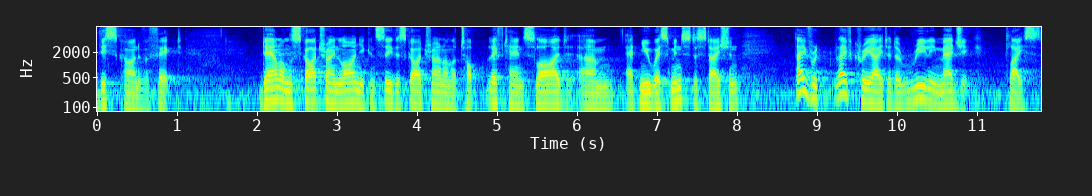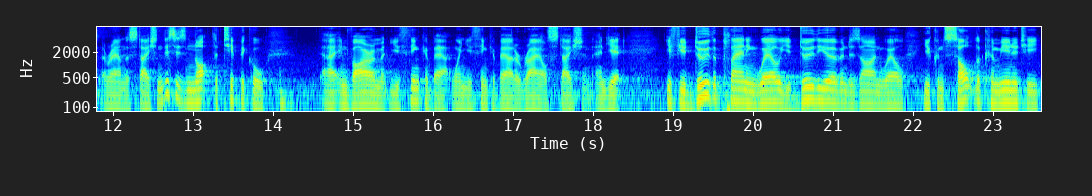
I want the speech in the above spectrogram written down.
this kind of effect. Down on the SkyTrain line, you can see the SkyTrain on the top left-hand slide um, at New Westminster Station. They've, they've created a really magic place around the station. This is not the typical uh, environment you think about when you think about a rail station, and yet if you do the planning well, you do the urban design well, you consult the community,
